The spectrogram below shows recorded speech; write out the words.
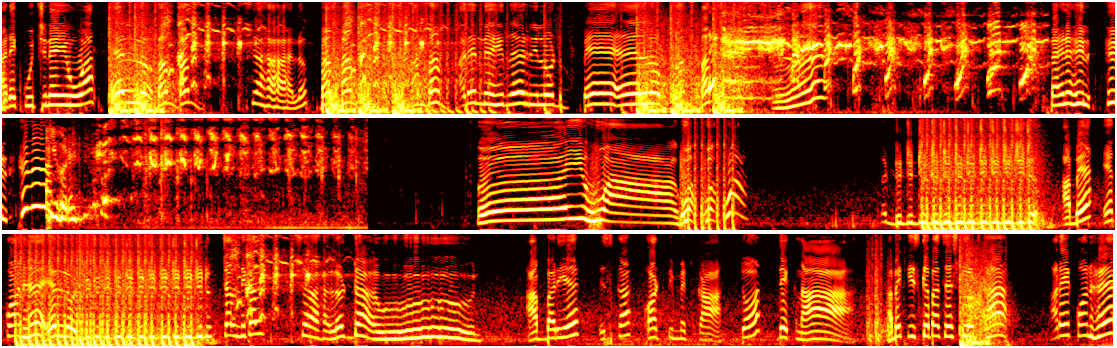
अरे कुछ नहीं हुआ हेलो बम बम चलो बम बम बम बम अरे नहीं रे रिलोड पे हेलो बम बम हाँ? पहले हिल हिल हिल ओए हुआ हुआ हुआ अबे ये कौन है येलो चल निकल चलो डाउन आप बढ़िए इसका ऑल्टीमेट का तो देखना अबे किसके पास स्टोर था अरे कौन है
